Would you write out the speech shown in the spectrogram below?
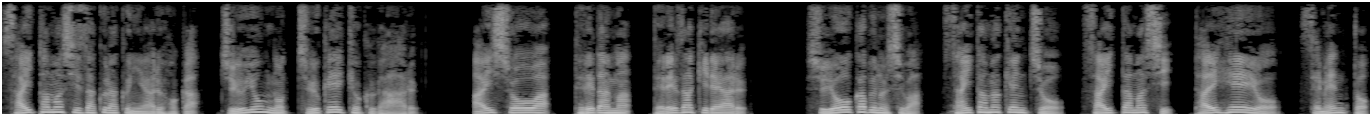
埼玉市桜区にあるほか、14の中継局がある。愛称は、テレ玉、テレザキである。主要株主は、埼玉県庁、埼玉市、太平洋、セメント、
